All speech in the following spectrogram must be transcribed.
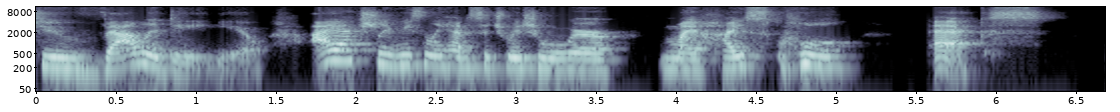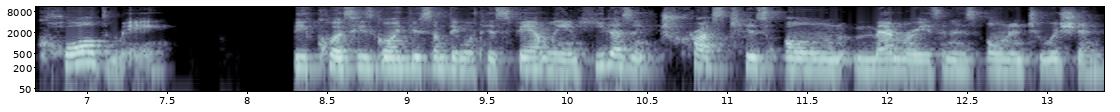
to validate you. I actually recently had a situation where my high school ex called me because he's going through something with his family and he doesn't trust his own memories and his own intuition.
